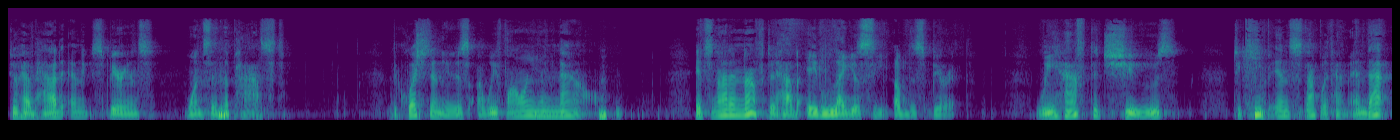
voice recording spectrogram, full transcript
to have had an experience once in the past. The question is are we following him now? It's not enough to have a legacy of the Spirit. We have to choose to keep in step with him. And that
